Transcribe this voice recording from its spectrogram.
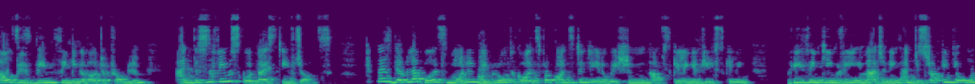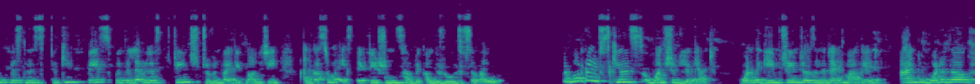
how we've been thinking about a problem. And this is a famous quote by Steve Jobs. As developers, modern day growth calls for constant innovation, upskilling, and reskilling, rethinking, reimagining, and disrupting your own business to keep pace with the level of change driven by technology and customer expectations have become the rules of survival. But what kind of skills one should look at? What are the game changers in the tech market? And what are the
